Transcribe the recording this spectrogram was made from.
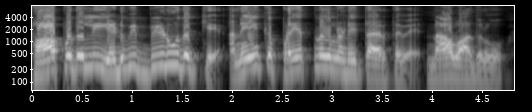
ಪಾಪದಲ್ಲಿ ಎಡವಿ ಬೀಳುವುದಕ್ಕೆ ಅನೇಕ ಪ್ರಯತ್ನಗಳು ನಡೀತಾ ಇರ್ತವೆ. ನಾವಾದರೂ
